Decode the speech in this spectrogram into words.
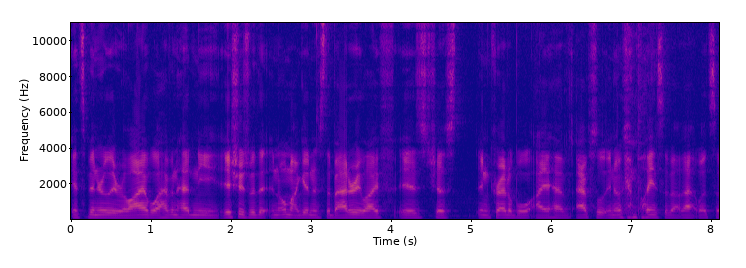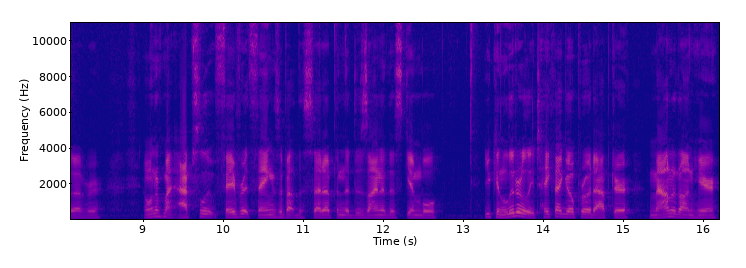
It's been really reliable. I haven't had any issues with it. And oh my goodness, the battery life is just incredible. I have absolutely no complaints about that whatsoever. And one of my absolute favorite things about the setup and the design of this gimbal you can literally take that GoPro adapter, mount it on here,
